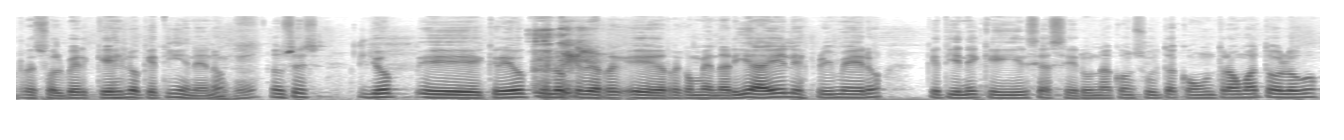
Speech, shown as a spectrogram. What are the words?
resolver qué es lo que tiene, ¿no? Entonces, yo eh, creo que lo que le eh, recomendaría a él es primero que tiene que irse a hacer una consulta con un traumatólogo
